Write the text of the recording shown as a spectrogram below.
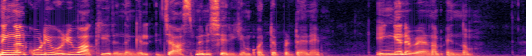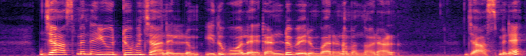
നിങ്ങൾ കൂടി ഒഴിവാക്കിയിരുന്നെങ്കിൽ ജാസ്മിന് ശരിക്കും ഒറ്റപ്പെട്ടേനെ. ഇങ്ങനെ വേണം എന്നും. ജാസ്മിന്റെ യൂട്യൂബ് ചാനലിലും ഇതുപോലെ രണ്ടുപേരും വരണമെന്നൊരാൾ ജാസ്മിനെ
